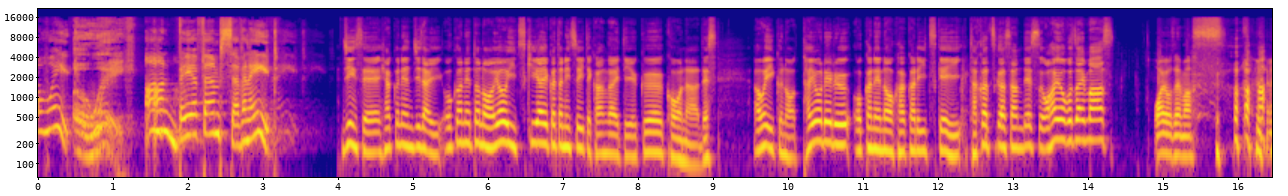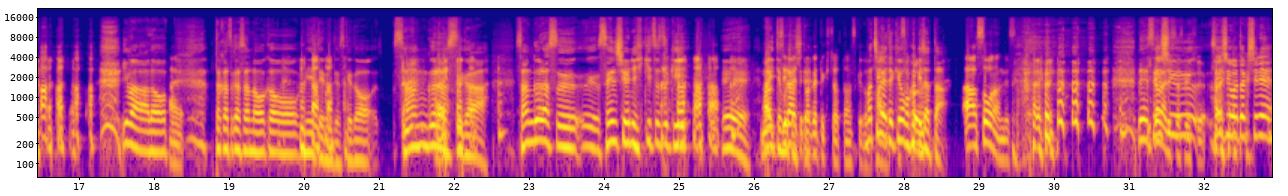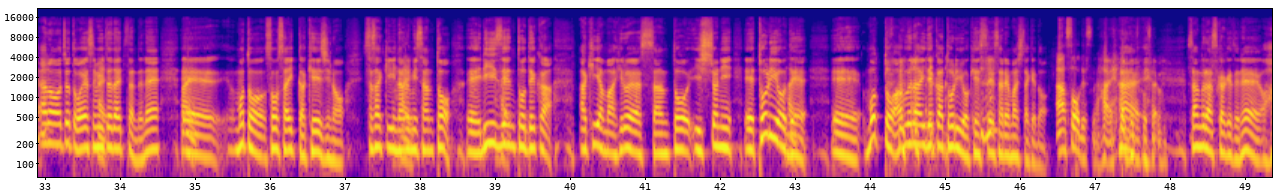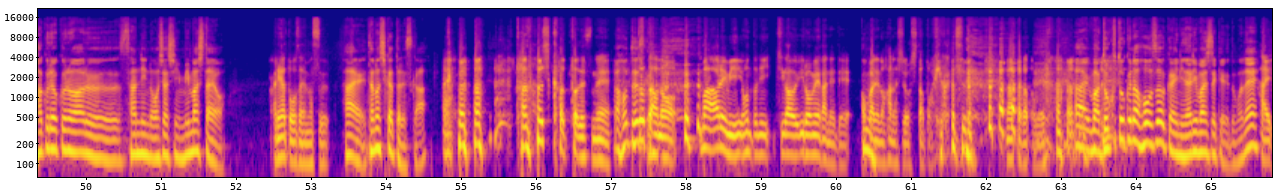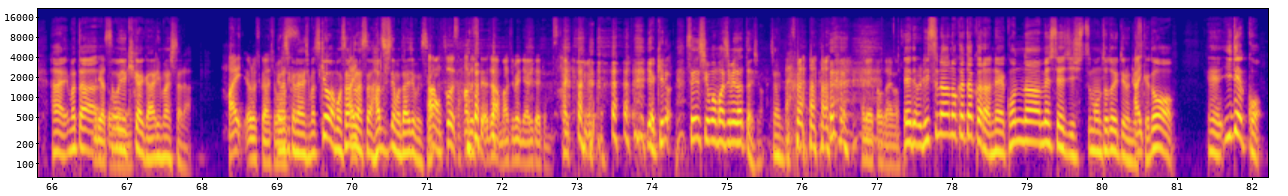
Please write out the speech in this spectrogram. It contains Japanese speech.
Awake. Awake. On BFM 78. 人生100年時代お金との良い付き合い方について考えていくコーナーです。アウェイクの頼れるお金のかかりつけ医、高塚さんです。おはようございます。おはようございます。今、あの、はい。高塚さんのお顔を見えてるんですけど、サングラスが、サングラス、えー先週に引き続き、えーア間違イテムとしてえてか。けてきちゃったんですけど。間違えて今日もかけちゃっ。た。あ、そうなんです。はいで、先週？先、週私ね、あの、ちょっとお休みいただいてたんでね、はい。えー元捜査一課刑事の佐々木成美さんと、えーリーゼントデカ、秋山博康さんと一緒に、えートリオで、はえーもっと危ないデカトリオ結成されましたけど、あ、そうですね。はい。ありがとうござい。サングラスかけてね、迫力のある3人のお写真見ましたよ。ありがとうございます。はい。楽しかったですか？楽しかったですね。あ、本当ですか？ちょっとあの、まあ、ある意味、本当に違う色眼鏡でお金の話をしたという感じになったかと思います。はい。まあ、独特な放送回になりましたけれどもね。はい。はい。まあたそういう機会がありましたら、はい。よろしくお願いしよろます。しくお願いします。今日はもうサングラス外しても大丈夫ですよ。あ、そうです。外して、じゃあ真面目にやりたいと思います。はい。いや、昨日、先週も真面目だったでしょ？ちゃんと。ありがとうございます。えーでもリスナーの方からね、こんなメッセージ、質問届いてるんですけど、えーイデコ。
